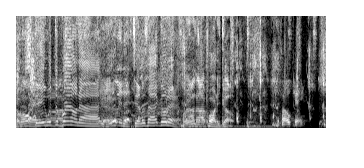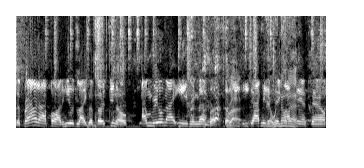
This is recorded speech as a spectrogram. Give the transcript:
Come on. Stay with the brown eye. Stay with it. Tell us how it go down. Brown eye party, go. Okay. The brown eye part, he was like, but first, you know, I'm real naive, remember? So Right. he, he got me to Yeah, we take my that. pants down,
